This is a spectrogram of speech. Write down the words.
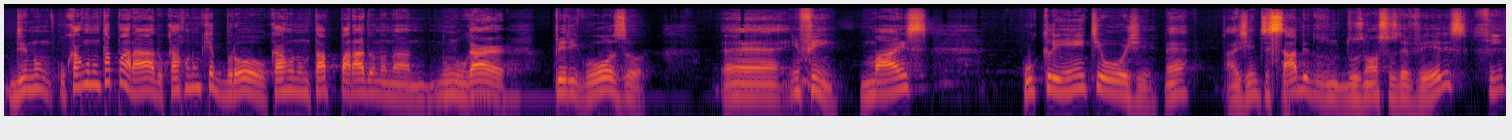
De não- o carro não está parado, o carro não quebrou, o carro não está parado no, na, num lugar perigoso, é, enfim. Mas o cliente hoje, né? A gente sabe do- dos nossos deveres, Sim.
